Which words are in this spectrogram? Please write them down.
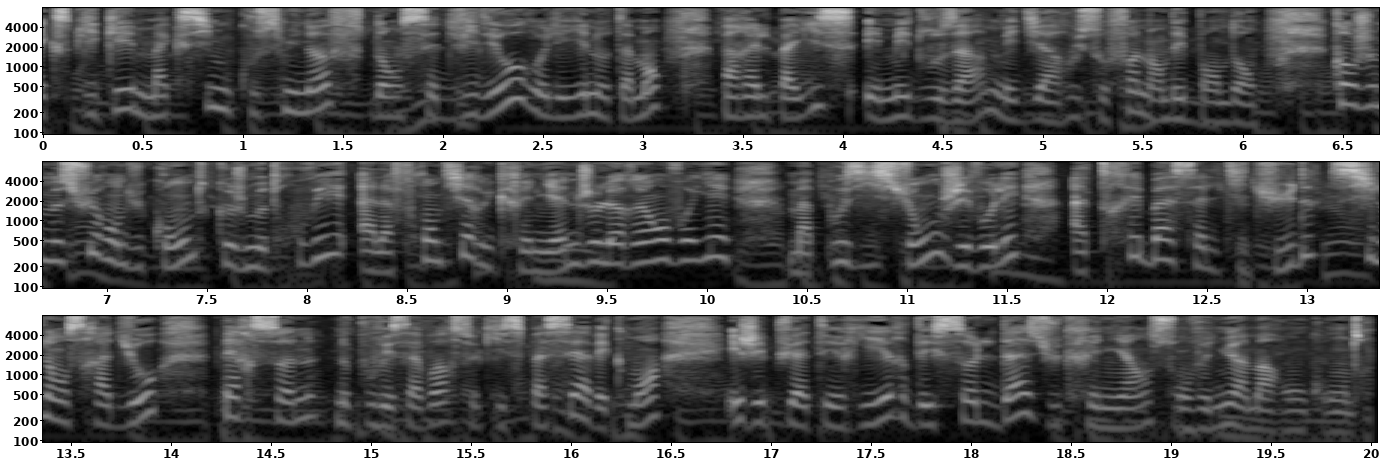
expliquait Maxime Kousminov dans cette vidéo relayée notamment par El País et Medusa, médias russophones indépendants. Quand je me suis rendu compte que je me trouvais à la frontière ukrainienne, je leur ai envoyé ma position. J'ai volé à très basse altitude, silence radio. Personne ne pouvait savoir ce qui se passait avec moi et j'ai pu atterrir. Des soldats ukrainiens sont venus à ma rencontre.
